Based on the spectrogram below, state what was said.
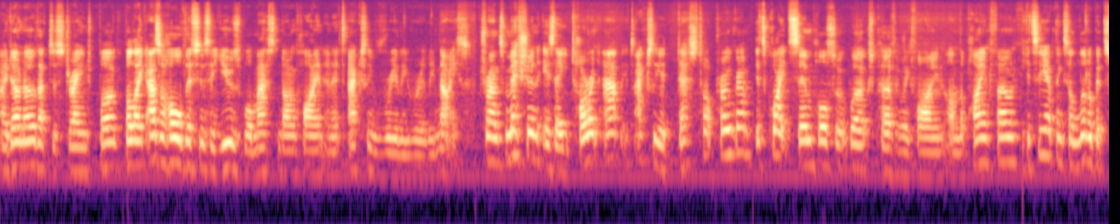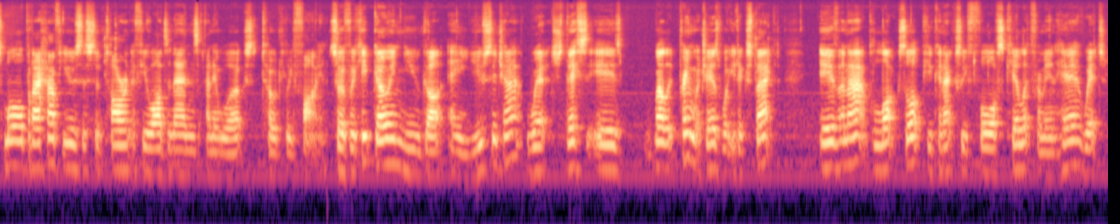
I don't know, that's a strange bug, but like as a whole this is a usable Mastodon client and it's actually really, really nice. Transmission is a torrent app, it's actually a desktop program. It's quite simple so it works perfectly fine on the PinePhone. You can see everything's a little bit small, but I have used this to torrent a few odds and ends and it works totally fine. So if we keep going, you got a usage app, which this is, well it pretty much is what you'd expect. If an app locks up, you can actually force kill it from in here, which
